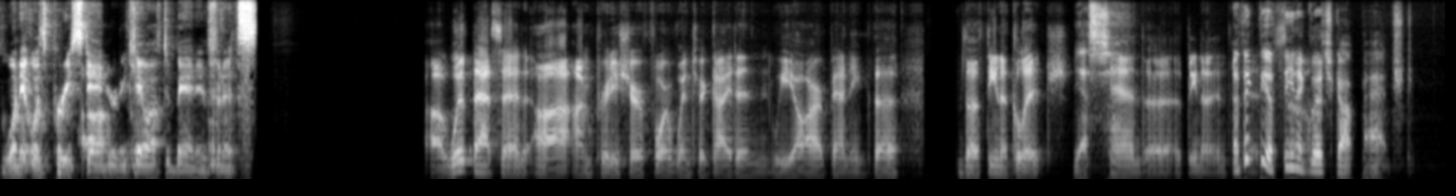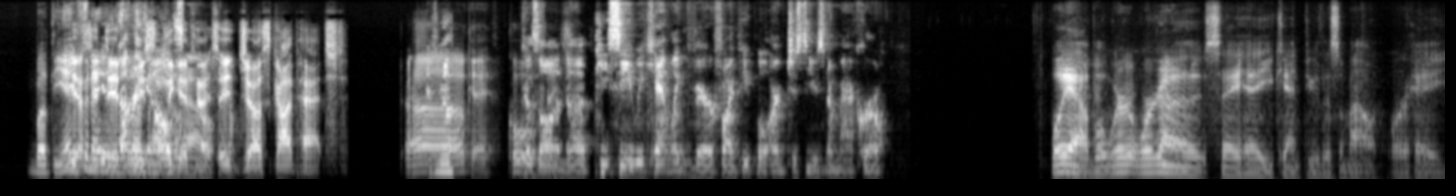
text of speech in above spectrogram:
when it was pretty standard in KOF to ban infinites. Uh, with that said, uh, I'm pretty sure for Winter Gaiden we are banning the the Athena glitch Yes. and uh, Athena. I think the Athena so- glitch got patched. But the Yes, infinite it did is recently else. get patched. It just got patched. Uh, not- okay, cool. because on uh, PC we can't like verify people aren't just using a macro. Well, yeah, Mm. but we're we're gonna say, hey, you can't do this amount, or hey,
